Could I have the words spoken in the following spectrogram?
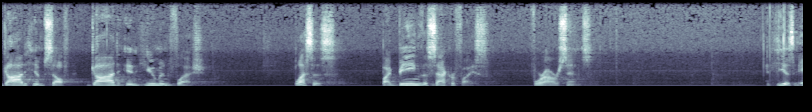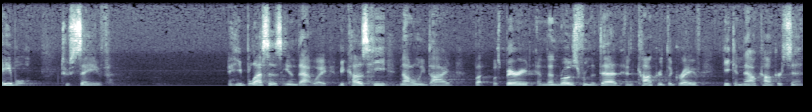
God Himself, God in human flesh, blesses by being the sacrifice for our sins. And He is able to save. And he blesses in that way because he not only died, but was buried and then rose from the dead and conquered the grave, he can now conquer sin.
